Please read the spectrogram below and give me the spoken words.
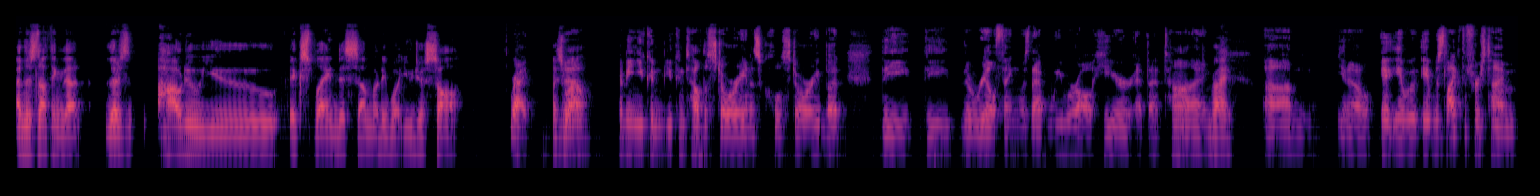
And there's nothing that there's. How do you explain to somebody what you just saw right as well? i mean you can you can tell the story and it's a cool story but the the the real thing was that we were all here at that time Right. um, you know it, it, it was like the first time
